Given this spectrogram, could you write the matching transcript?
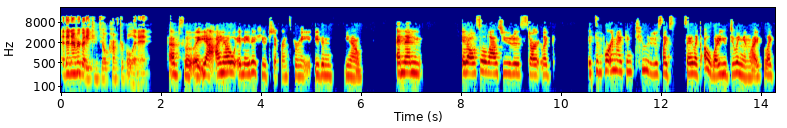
and then everybody can feel comfortable in it. Absolutely. Yeah, I know it made a huge difference for me even, you know. And then it also allows you to start like it's important i think too to just like say like oh what are you doing in life like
